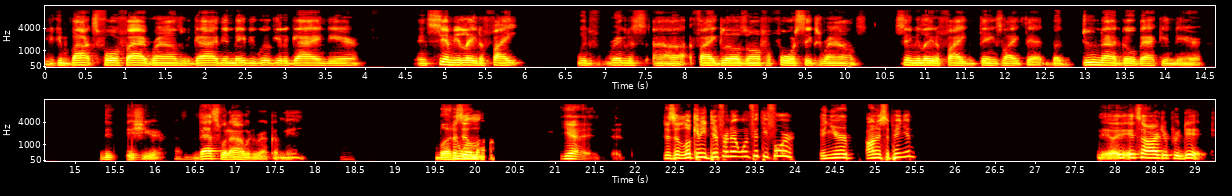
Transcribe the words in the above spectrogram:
you can box four or five rounds with a guy, then maybe we'll get a guy in there and simulate a fight with regular uh, fight gloves on for four or six rounds, simulate a fight and things like that. But do not go back in there this year. That's what I would recommend. But does it, yeah, does it look any different at 154 in your honest opinion? It's hard to predict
